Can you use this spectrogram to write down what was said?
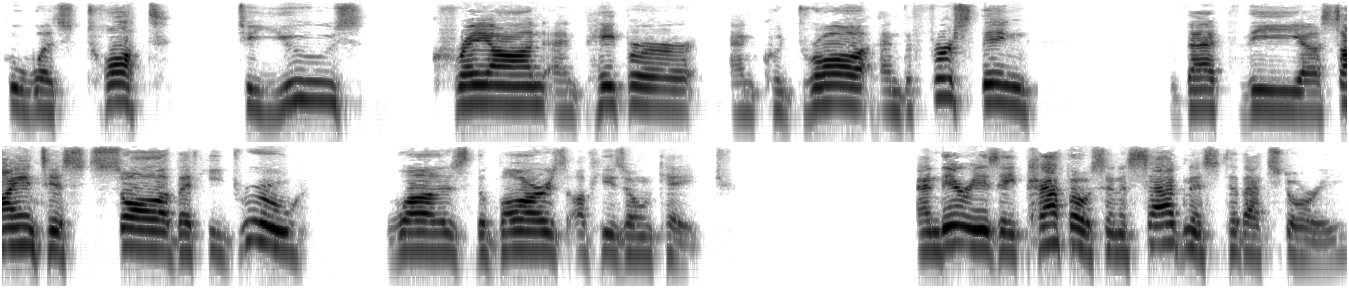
who was taught to use crayon and paper and could draw. And the first thing that the uh, scientists saw that he drew was the bars of his own cage. And there is a pathos and a sadness to that story,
